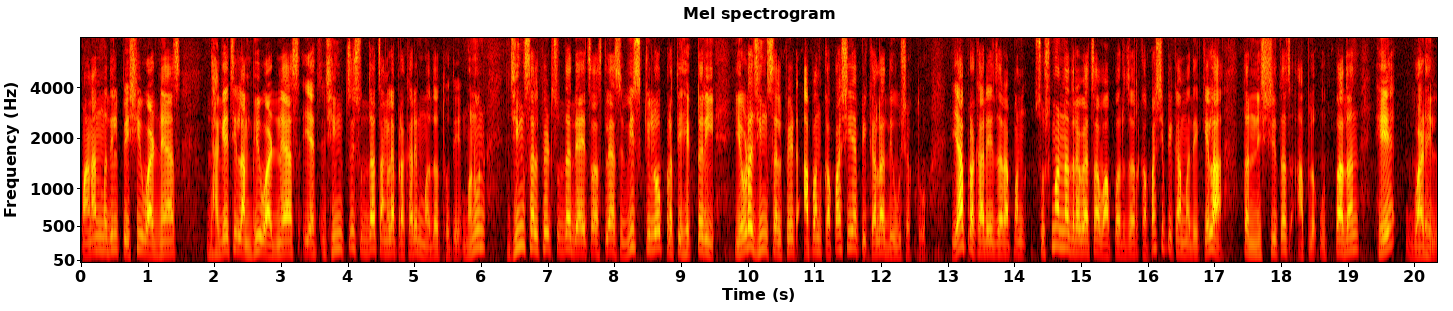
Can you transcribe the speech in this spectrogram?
पानांमधील पेशी वाढण्यास धाग्याची लांबी वाढण्यास या झिंकचीसुद्धा चांगल्या प्रकारे मदत होते. म्हणून झिंक सल्फेटसुद्धा द्यायचं असल्यास वीस किलो प्रति हेक्टरी एवढं झिंक सल्फेट आपण कपाशी या पिकाला देऊ शकतो. या प्रकारे जर आपण सूक्ष्म अन्नद्रव्याचा वापर जर कपाशी पिकामध्ये केला तर निश्चितच आपलं उत्पादन हे वाढेल.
